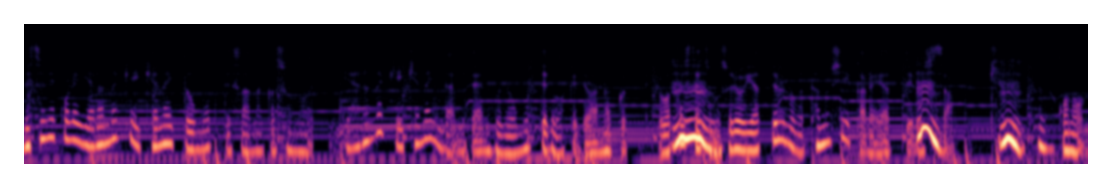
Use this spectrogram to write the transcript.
別にこれやらなきゃいけないと思ってさなんかそのやらなきゃいけないんだみたいな風に思ってるわけではなくって私たちもそれをやってるのが楽しいからやってるしさ、うん、なんかこの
